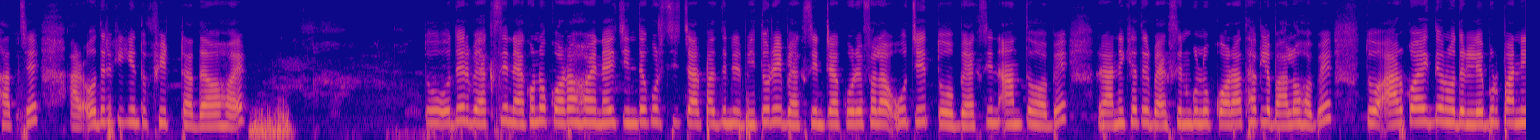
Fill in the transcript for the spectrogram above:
খাচ্ছে আর ওদেরকে কিন্তু ফিডটা দেওয়া হয়। তো ওদের ভ্যাকসিন এখনও করা হয় নাই, চিন্তা করছি চার পাঁচ দিনের ভিতরেই ভ্যাকসিনটা করে ফেলা উচিত, তো ভ্যাকসিন আনতে হবে। রানীক্ষেতের ভ্যাকসিনগুলো করা থাকলে ভালো হবে। তো আর কয়েকদিন ওদের লেবুর পানি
